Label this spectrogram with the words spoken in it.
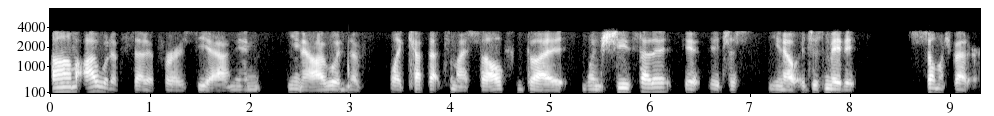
Um, I would have said it first. Yeah, I mean, you know, I wouldn't have like kept that to myself. But when she said it, it it just you know it just made it so much better.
